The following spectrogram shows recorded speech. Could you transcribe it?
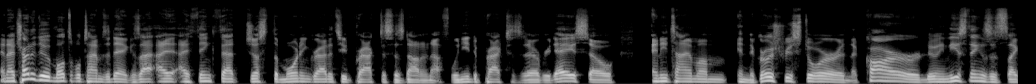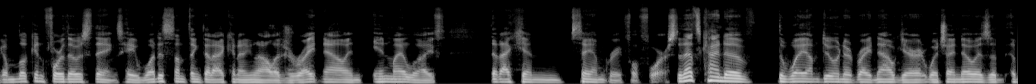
And I try to do it multiple times a day because I, I, I think that just the morning gratitude practice is not enough. We need to practice it every day. So anytime I'm in the grocery store or in the car or doing these things, it's like I'm looking for those things. Hey, what is something that I can acknowledge right now in, in my life that I can say I'm grateful for? So that's kind of the way I'm doing it right now, Garrett, which I know is a, a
